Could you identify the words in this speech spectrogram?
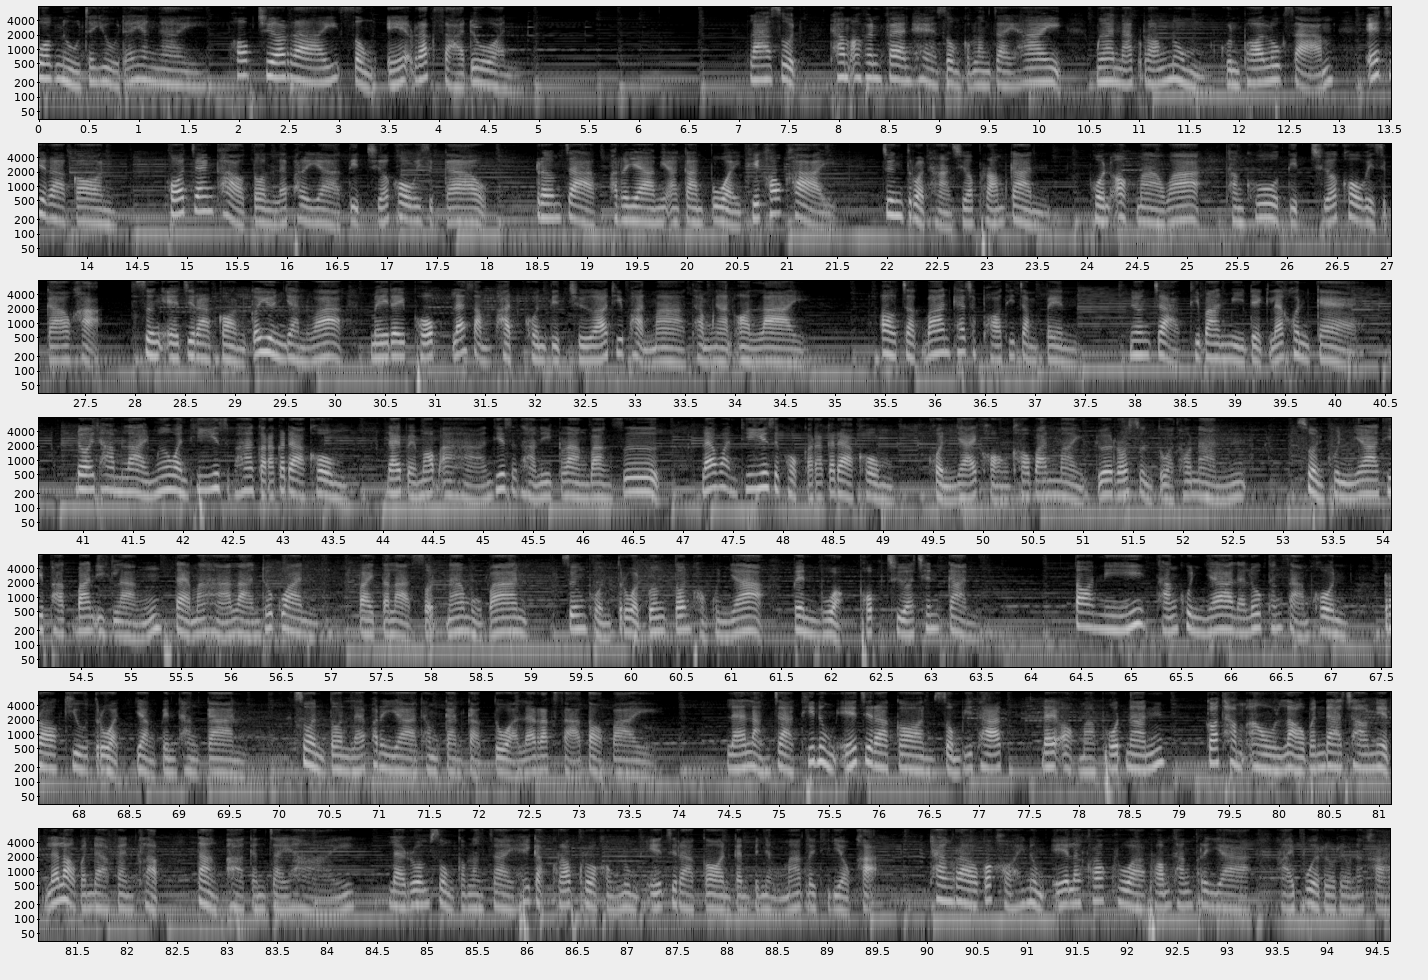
พวกหนูจะอยู่ได้ยังไง พบเชื้อร้ายส่งเอ๊ะรักษาด่วน ล่าสุดทำเอาแฟนๆแห่ส่งกำลังใจให้ เมื่อนักร้องหนุ่ม คุณพ่อลูกสามเอจิรากร โพสต์แจ้งข่าวตนและภรรยาติดเชื้อโควิด -19 เริ่มจากภรรยามีอาการป่วยที่เข้าข่าย จึงตรวจหาเชื้อพร้อมกัน ผลออกมาว่าทั้งคู่ติดเชื้อโควิด -19 ค่ะ ซึ่งเอจิรากรก็ยืนยันว่าไม่ได้พบและสัมผัสคนติดเชื้อที่ผ่านมาทำงานออนไลน์ ออกจากบ้านแค่เฉพาะที่จำเป็น เนื่องจากที่บ้านมีเด็กและคนแก่ โดยไทม์ไลน์เมื่อวันที่ 25 กรกฎาคม ได้ไปมอบอาหารที่สถานีกลางบางซื่อและวันที่ 26 กรกฎาคม ขนย้ายของเข้าบ้านใหม่ด้วยรถส่วนตัวเท่านั้น ส่วนคุณย่าที่พักบ้านอีกหลัง แต่มาหาหลานทุกวัน ไปตลาดสดหน้าหมู่บ้าน ซึ่งผลตรวจเบื้องต้นของคุณย่าเป็นบวกพบเชื้อเช่นกัน ตอนนี้ทั้งคุณย่าและลูกทั้ง 3 คน รอคิวตรวจอย่างเป็นทางการ ส่วนตนและภรรยาทำการกักตัวและรักษาต่อไป และหลังจากที่หนุ่มเอจิรากร สมพิทักษ์ได้ออกมาโพสต์นั้น ก็ทำเอาเหล่าบรรดาชาวเน็ต และเหล่าบรรดาแฟนคลับ ต่างพากันใจหาย และร่วมส่งกำลังใจให้กับครอบครัวของหนุ่มเอจิรากรกันเป็นอย่างมากเลยทีเดียวค่ะ ทางเราก็ขอให้หนุ่มเอและครอบครัวพร้อมทั้งภรรยาหายป่วยเร็วๆนะคะ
